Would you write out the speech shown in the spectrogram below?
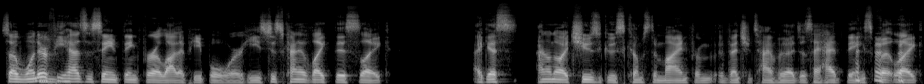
So I wonder if Mhm. he has the same thing for a lot of people, where he's just kind of like this, like, I guess I don't know. I choose Goose comes to mind from Adventure Time, who I just I had things, but like,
